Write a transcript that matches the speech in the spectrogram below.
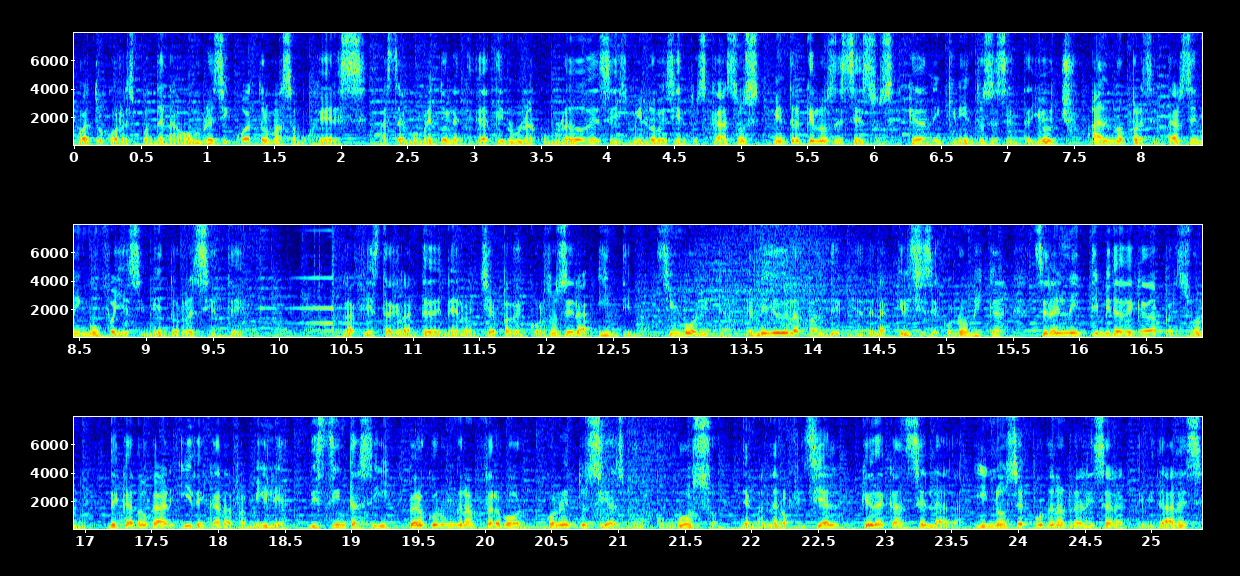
4 corresponden a hombres y 4 más a mujeres. Hasta el momento la entidad tiene un acumulado de 6.900 casos, mientras que los decesos quedan en 568, al no presentarse ningún fallecimiento reciente. La fiesta grande de enero en Chiapa de Corzo será íntima, simbólica. En medio de la pandemia, de la crisis económica, será en la intimidad de cada persona, de cada hogar y de cada familia. Distinta sí, pero con un gran fervor, con entusiasmo, con gozo. De manera oficial, queda cancelada y no se podrán realizar actividades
